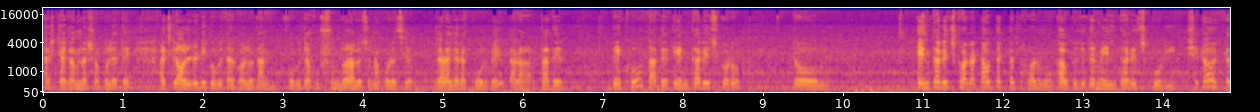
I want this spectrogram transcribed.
হ্যাশট্যাগ আমরা সকলেতে। আজকে অলরেডি কবিতার কলতান, কবিতা খুব সুন্দর আলোচনা করেছে। যারা যারা করবে, তারা তাদের দেখো, তাদেরকে এনকারেজ করো। তো এনকারেজ করাটাও তো একটা ধর্ম। কাউকে যদি আমি এনকারেজ করি, সেটাও একটা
